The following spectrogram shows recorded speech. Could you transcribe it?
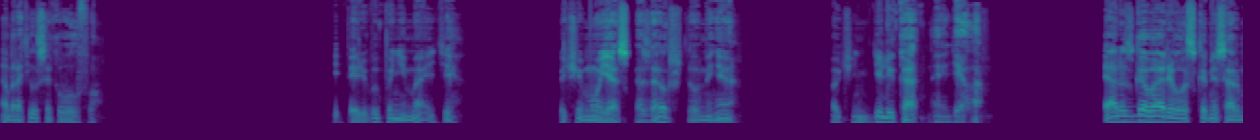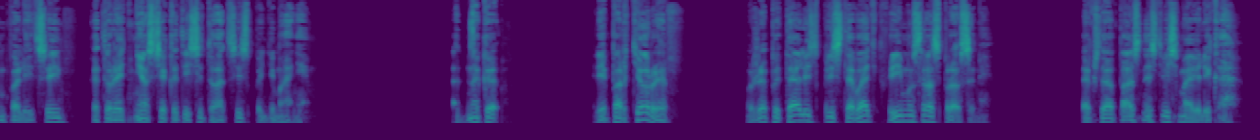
обратился к Вулфу. «Теперь вы понимаете, почему я сказал, что у меня очень деликатное дело. Я разговаривал с комиссаром полиции, который отнесся к этой ситуации с пониманием. Однако репортеры уже пытались приставать к Фриму с расспросами, так что опасность весьма велика.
